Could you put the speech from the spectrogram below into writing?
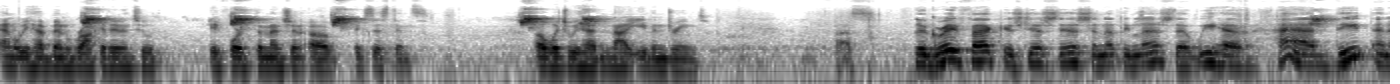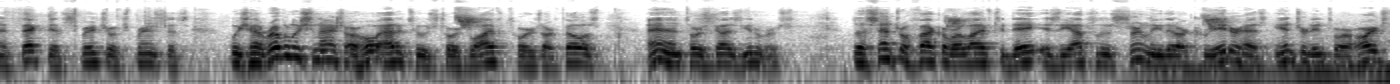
and we have been rocketed into a fourth dimension of existence of which we had not even dreamed. Pass. The great fact is just this and nothing less that we have had deep and effective spiritual experiences which have revolutionized our whole attitudes towards life, towards our fellows, and towards God's universe. The central fact of our life today is the absolute certainty that our Creator has entered into our hearts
